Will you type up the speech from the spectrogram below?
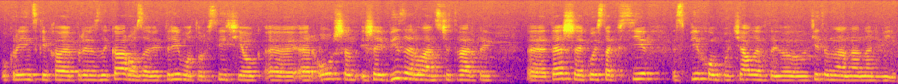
українських авіаперевізника Роза Вітрі, Мотор Січ е, Air Ocean, і ще й Біз Airlines четвертий, е, теж якось так всі з піхом почали е, летіти на, на, на Львів.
